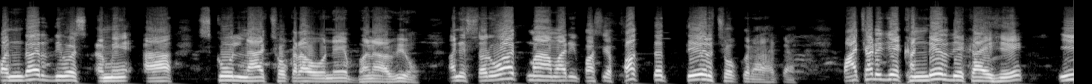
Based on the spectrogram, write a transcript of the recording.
પંદર દિવસ અમે આ સ્કૂલના છોકરાઓને ભણાવ્યું. અને શરૂઆતમાં અમારી પાસે ફક્ત તેર છોકરા હતા. પાછળ જે ખંડેર દેખાય છે એ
